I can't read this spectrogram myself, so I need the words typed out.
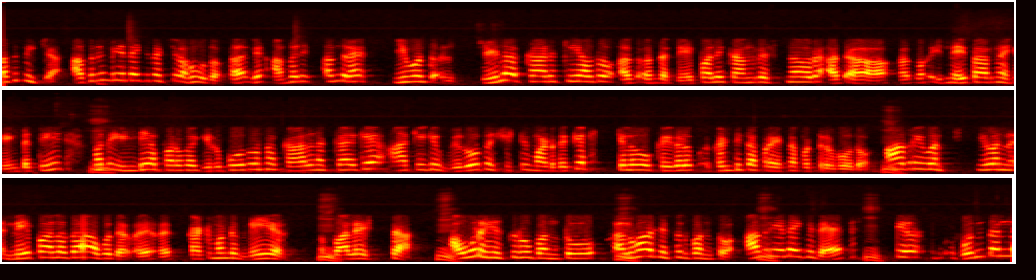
ಅದು ನಿಜ. ಅದರಿಂದ ಏನಾಗಿದೆ ಹೌದು. ಅಲ್ಲಿ ಅಮೆರಿ ಅಂದ್ರೆ ಈ ಒಂದು ಶ್ರೀಲಾ ಕಾರ್ಕಿ ಅದು ಒಂದು ನೇಪಾಳಿ ಕಾಂಗ್ರೆಸ್ನವರ ನೇತಾರನ ಹೆಂಡತಿ ಮತ್ತೆ ಇಂಡಿಯಾ ಪರವಾಗಿ ಇರ್ಬೋದು ಅನ್ನೋ ಕಾರಣಕ್ಕಾಗಿ ಆಕೆಗೆ ವಿರೋಧ ಸೃಷ್ಟಿ ಮಾಡೋದಕ್ಕೆ ಕೆಲವು ಕೈಗಳು ಖಂಡಿತ ಪ್ರಯತ್ನ ಪಟ್ಟಿರ್ಬೋದು. ಆದ್ರೆ ಇವನ್ ಇವನ್ ನೇಪಾಳದ ಕಾಠ್ಮಂಡು ಮೇಯರ್ ಬಾಲೇಶ್ ಅವರ ಹೆಸರು ಬಂತು ಹಲವಾರು ಹೆಸರು ಬಂತು. ಆದ್ರೆ ಏನಾಗಿದೆ ಒಂದಲ್ಲ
